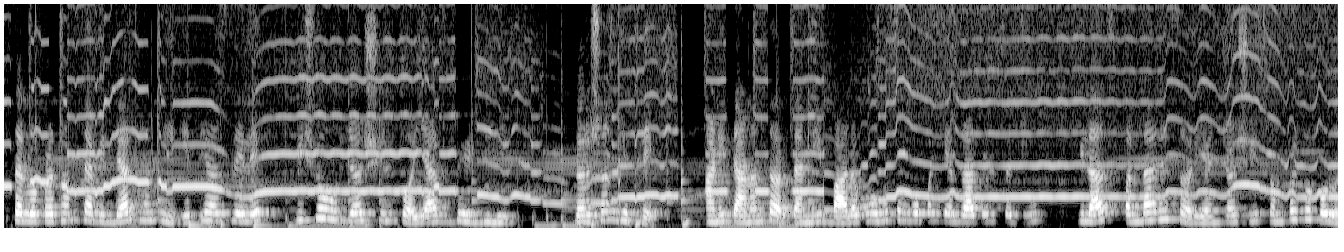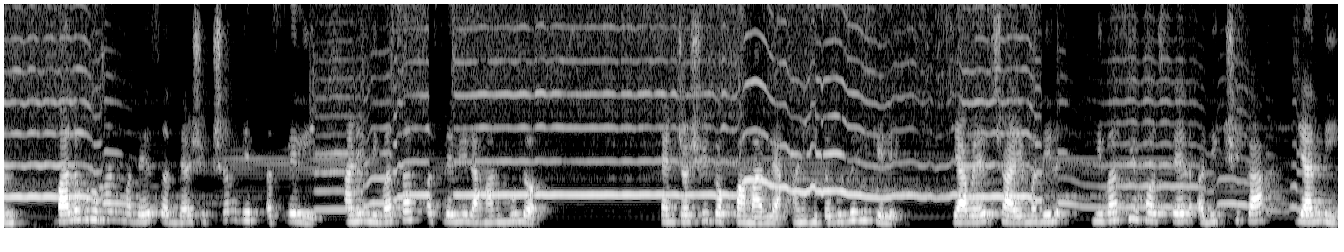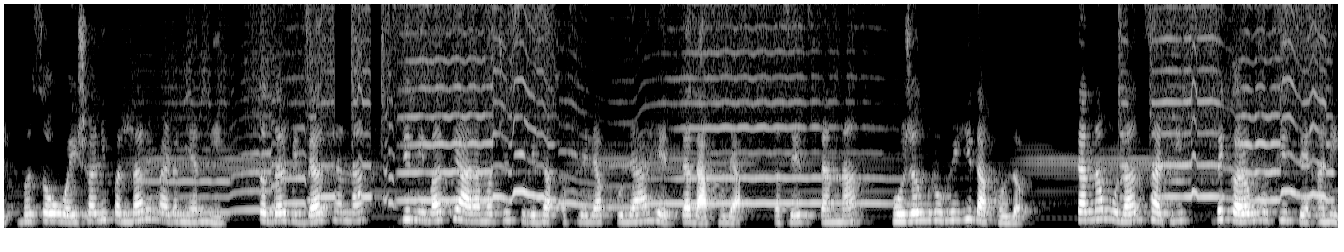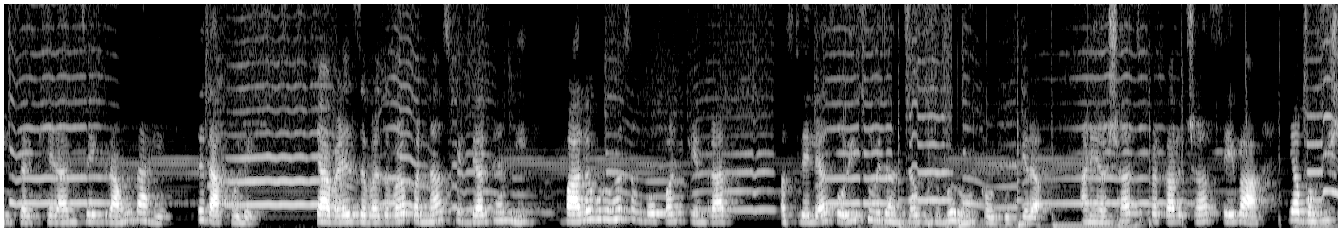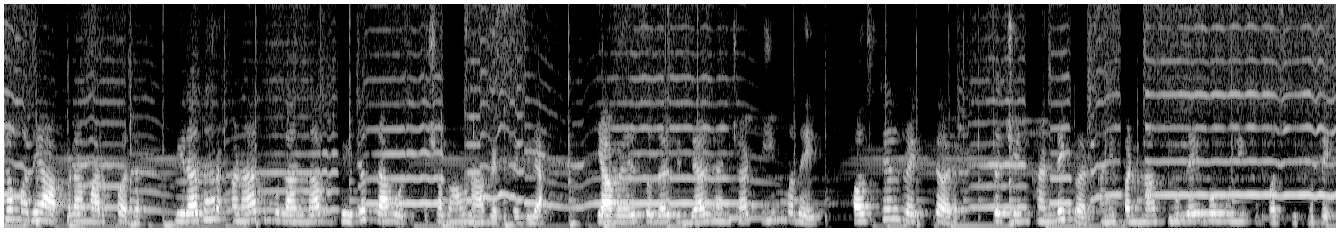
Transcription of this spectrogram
सर्वप्रथम त्या विद्यार्थ्यांनी येथे असलेले विश्व ऊर्जा शिल्प यास भेट दिली दर्शन घेतले आणि त्यानंतर त्यांनी बालगृह संगोपन केंद्रातील सचिव विलास पंधारे सर यांच्याशी संपर्क करून बालगृहांमध्ये सध्या शिक्षण घेत असलेली आणि निवासास असलेली लहान मुलं त्यांच्याशी गप्पा मारल्या आणि हितगुजही केले. यावेळेस शाळेमधील निवासी हॉस्टेल अधीक्षिका यांनी व सौ वैशाली पंधारे मॅडम यांनी सदर विद्यार्थ्यांना जी निवासी आरामाची सुविधा असलेल्या खोल्या आहेत त्या दाखवल्या. तसेच त्यांना भोजनगृहही दाखवलं. त्यांना मुलांसाठी जे करमणुकीचे आणि इतर खेळांचे ग्राउंड आहे ते दाखवले. त्यावेळेस जवळजवळ पन्नास विद्यार्थ्यांनी बालगृह संगोपन केंद्रात असलेल्या सोयीसुविधांचं भरभरून कौतुक केलं. आणि अशाच प्रकारच्या सेवा या भविष्यामध्ये आपणामार्फत निराधार अनाथ मुलांना भेटत राहोत अशा भावना व्यक्त केल्या. यावेळेस सदर विद्यार्थ्यांच्या टीममध्ये हॉस्टेल रेक्टर सचिन खांडेकर आणि पन्नास मुले व मुली उपस्थित होते.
